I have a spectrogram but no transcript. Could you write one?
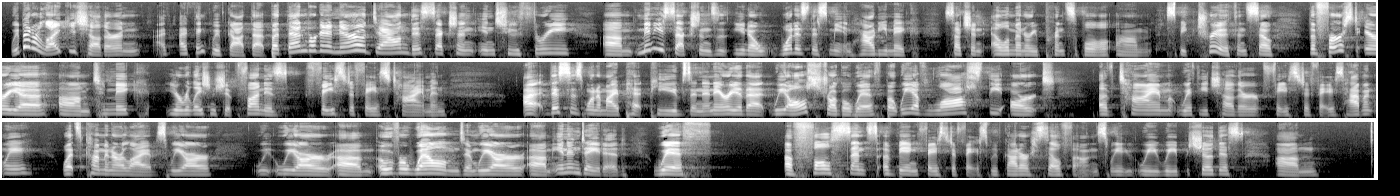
we better like each other, and I, I think we've got that. But then we're going to narrow down this section into three um, mini sections. You know, what does this mean? And how do you make such an elementary principle um, speak truth? And so the first area um, to make your relationship fun is face to face time. And I, this is one of my pet peeves and an area that we all struggle with, but we have lost the art of time with each other face to face, haven't we? What's come in our lives? We are, we, we are um, overwhelmed and we are um, inundated with a false sense of being face to face. We've got our cell phones. We, we, we show this um,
